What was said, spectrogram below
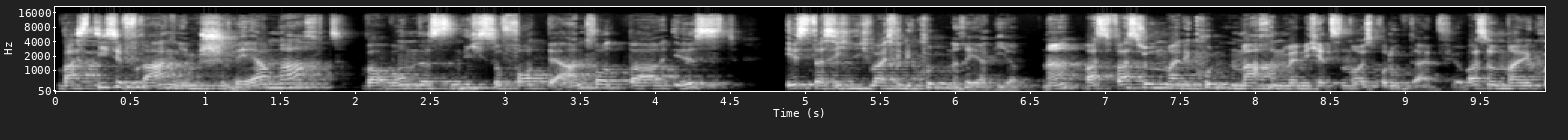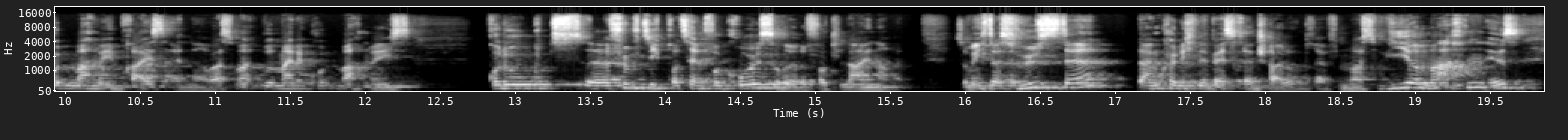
was diese Fragen eben schwer macht, warum das nicht sofort beantwortbar ist, ist, dass ich nicht weiß, wie die Kunden reagieren. Ne? Was, was würden meine Kunden machen, wenn ich jetzt ein neues Produkt einführe? Was würden meine Kunden machen, wenn ich den Preis ändere? Was würden meine Kunden machen, wenn ich das Produkt äh, 50 Prozent vergrößere oder verkleinere? So, wenn ich das wüsste, dann könnte ich eine bessere Entscheidung treffen. Was wir machen ist,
